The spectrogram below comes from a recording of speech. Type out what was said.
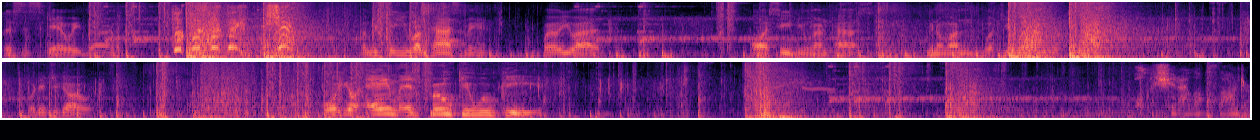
this is scary, bro. Fuck, fuck, fuck! Shit! Let me see you run past me. Where are you at? Oh, I see you run past. I'm gonna run with you. Where are you? Where did you go? Boy, your aim is bookie wookie. Holy shit, I lost the hunter.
